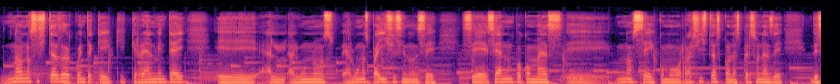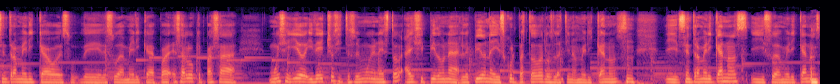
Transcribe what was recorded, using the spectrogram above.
no, no sé si te has dado cuenta que, que- realmente hay eh, al- algunos, algunos países en donde se, se- sean un poco más, eh, no sé, como racistas con las personas de, de Centroamérica o de, de, de Sudamérica. Es algo que pasa muy seguido y de hecho si te soy muy honesto ahí sí pido una le pido una disculpa a todos los latinoamericanos y centroamericanos y sudamericanos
